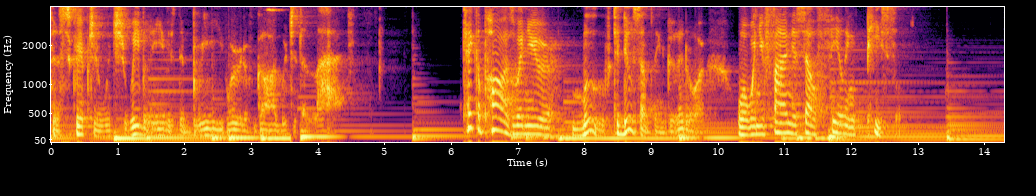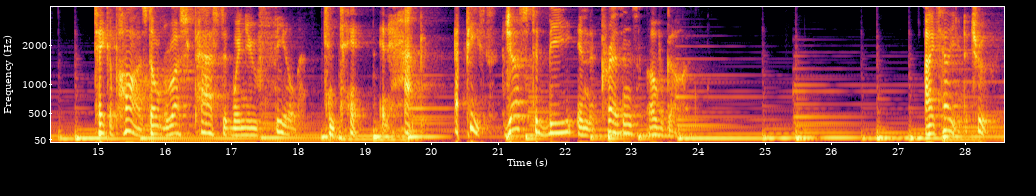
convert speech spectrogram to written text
the scripture, which we believe is the breathed word of God, which is alive. Take a pause when you're moved to do something good or, or when you find yourself feeling peaceful. Take a pause. Don't rush past it when you feel content and happy, at peace, just to be in the presence of God. I tell you the truth.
